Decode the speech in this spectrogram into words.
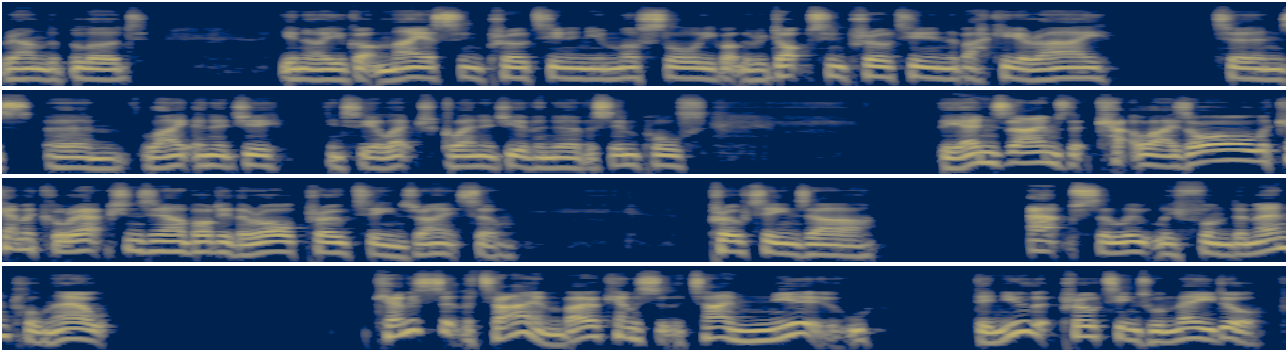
around the blood. You know, you've got myosin protein in your muscle, you've got the rhodopsin protein in the back of your eye, turns um, light energy into the electrical energy of a nervous impulse. The enzymes that catalyze all the chemical reactions in our body, they're all proteins, right? So proteins are absolutely fundamental. Now, chemists at the time, biochemists at the time knew, they knew that proteins were made up.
